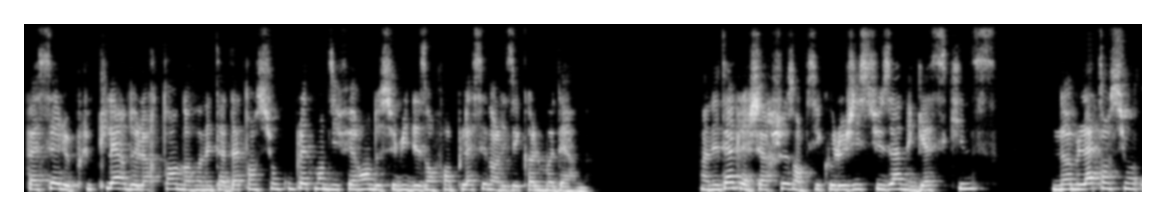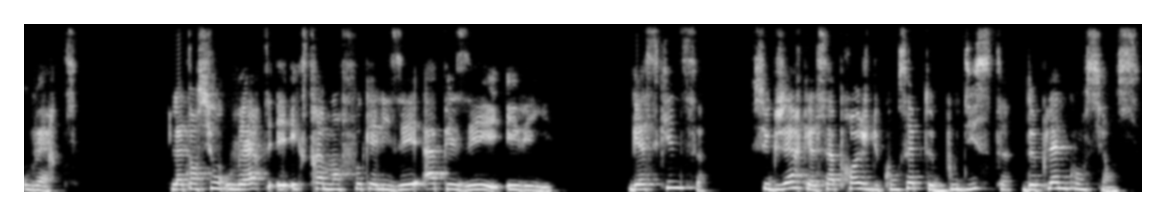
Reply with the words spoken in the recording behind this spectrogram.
passaient le plus clair de leur temps dans un état d'attention complètement différent de celui des enfants placés dans les écoles modernes un état que la chercheuse en psychologie Suzanne Gaskins nomme l'attention ouverte. L'attention ouverte est extrêmement focalisée, apaisée et éveillée. Gaskins suggère qu'elle s'approche du concept bouddhiste de pleine conscience.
